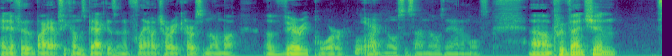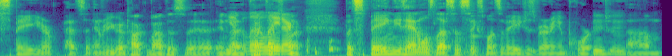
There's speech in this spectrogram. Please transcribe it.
And if a biopsy comes back as an inflammatory carcinoma, a very poor Yeah. prognosis on those animals. Um, prevention, spay your pets, and we're going to talk about this uh, in Yeah, the a little tips, later. but but spaying these animals less than six months of age is very important. Mm-hmm. Um,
